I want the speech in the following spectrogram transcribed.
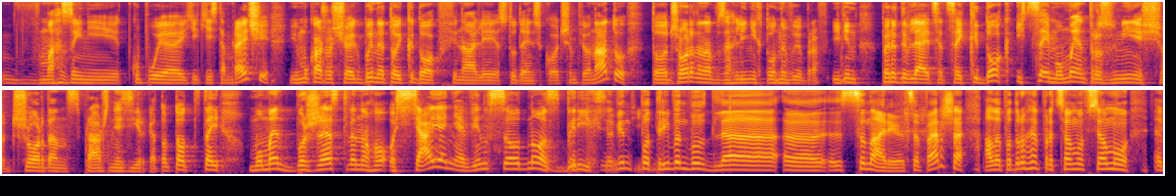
в магазині, купує якісь там речі. Йому кажуть, що якби не той кидок в фіналі студентського чемпіонату, то Джордана взагалі ніхто не вибрав. І він передивляється цей кидок, і в цей момент розуміє, що Джордан справжня зірка. Тобто, цей момент божественного осяяння він все одно зберігся. Він потрібен був для е, сценарію. Це перше. Але по-друге, при цьому всьому е,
